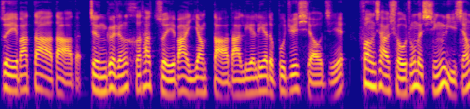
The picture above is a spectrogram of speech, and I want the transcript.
嘴巴大大的，整个人和他嘴巴一样大大咧咧的，不拘小节。放下手中的行李箱，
